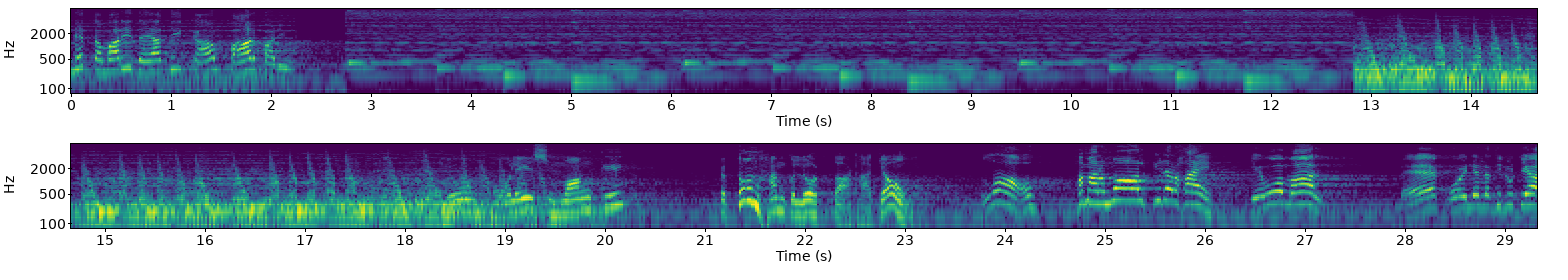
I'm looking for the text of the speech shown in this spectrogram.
ને તમારી દયાથી કામ પાર પાડ્યું. क्लेश मांग के तो तुम हमको लौटता था क्यों? लाओ हमारा माल किधर है? के वो माल मैं कोई ने नहीं लूटिया।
